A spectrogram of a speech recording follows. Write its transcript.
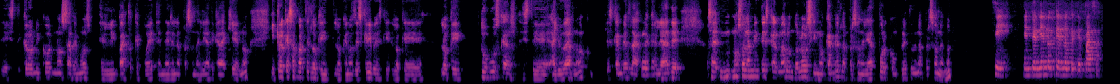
este, crónico, no sabemos el impacto que puede tener en la personalidad de cada quien, ¿no? Y creo que esa parte es lo que, lo que nos describe, es que lo que, lo que tú buscas este, ayudar, ¿no? Les cambias la, la calidad de, o sea, no solamente es calmar un dolor, sino cambias la personalidad por completo de una persona, ¿no? Sí, entendiendo qué es lo que te pasa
